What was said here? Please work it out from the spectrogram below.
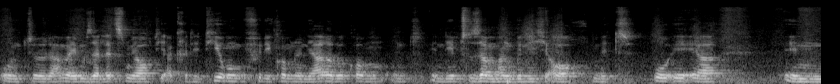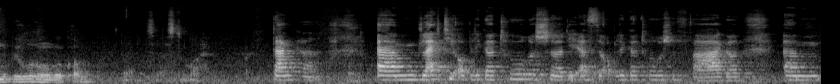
Und äh, da haben wir eben seit letztem Jahr auch die Akkreditierung für die kommenden Jahre bekommen. Und in dem Zusammenhang bin ich auch mit OER in Berührung gekommen. Das erste Mal. Danke. Ähm, gleich die obligatorische, die erste obligatorische Frage. Ähm,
